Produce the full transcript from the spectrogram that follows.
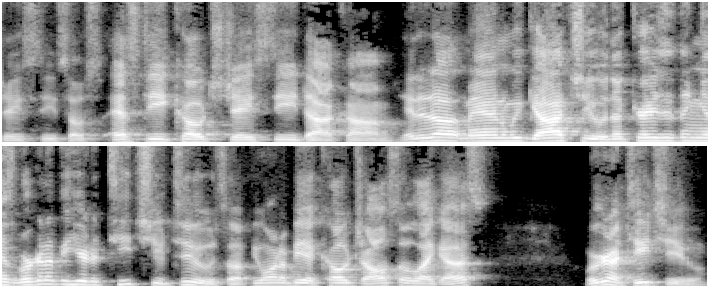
SuperDraftCoach.jc. So sdcoachjc.com. Hit it up, man. We got you. And the crazy thing is, we're going to be here to teach you too. So if you want to be a coach also like us, we're going to teach you.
